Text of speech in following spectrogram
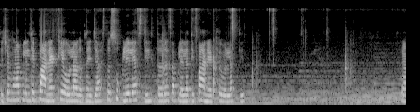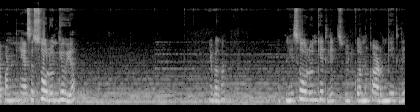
त्याच्यामुळे आपल्याला ते पाण्यात ठेवावं लागत नाही. जास्त सुकलेले असतील तरच आपल्याला ते पाण्यात ठेवावं लागतील. तर आपण हे असं सोलून घेऊया. हे बघा. मी सोलून घेतली स्वीट कॉर्न काढून घेतले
